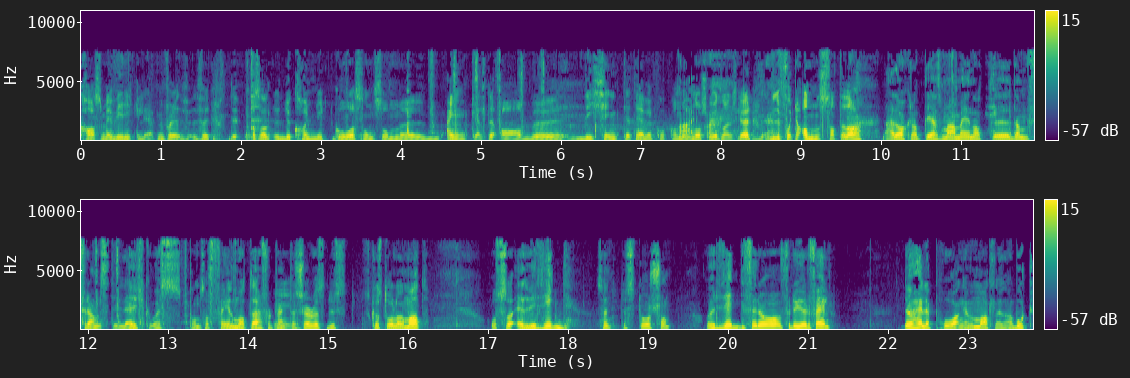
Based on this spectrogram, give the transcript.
hva som er virkeligheten. For, for du, altså, du kan jo ikke gå sånn som eh, enkelte av eh, de kjente TV-kokkene, både norske og utenlandske, gjør. Du får ikke ansatte da. Nei, det er akkurat det som jeg mener at de fremstiller yrket vårt på en så feil måte. For tenk deg sjøl hvis du skal stå og lage mat, og så er du redd. Sant? Du står sånn og redd for å, for å gjøre feil. Det er jo hele poenget med matlaginga bort.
